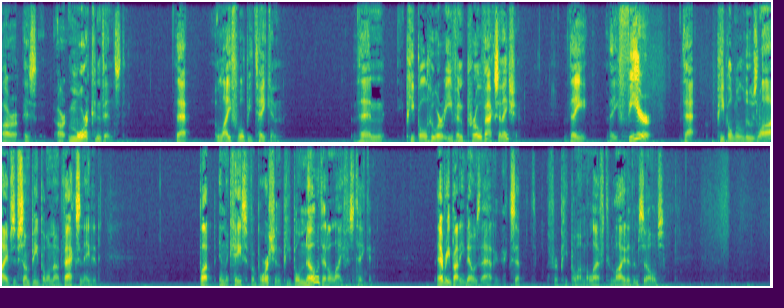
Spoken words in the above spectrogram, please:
are is are more convinced that life will be taken than people who are even pro-vaccination. They they fear that people will lose lives if some people are not vaccinated. But in the case of abortion, people know that a life is taken. Everybody knows that, except for people on the left who lie to themselves.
